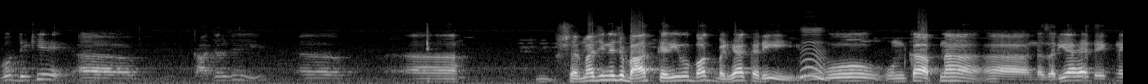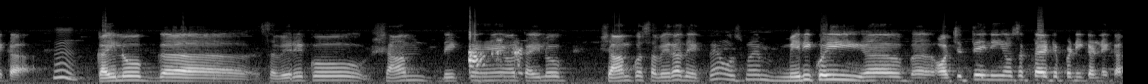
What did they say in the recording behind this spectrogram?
वो देखिए काजल जी आ, आ, शर्मा जी ने जो बात करी वो बहुत बढ़िया करी हम्म। वो उनका अपना नज़रिया है देखने का हम्म। कई लोग सवेरे को शाम देखते हैं और कई लोग शाम को सवेरा देखते हैं उसमें मेरी कोई औचित्य ही नहीं हो सकता है टिप्पणी करने का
